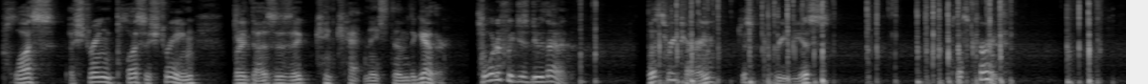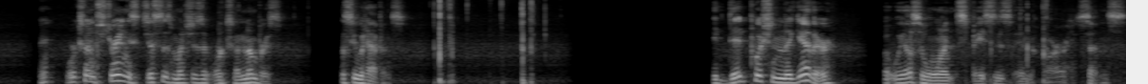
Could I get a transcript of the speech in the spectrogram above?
Plus a string plus a string, what it does is it concatenates them together. So what if we just do that? Let's return just previous plus current. Okay. Works on strings just as much as it works on numbers. Let's see what happens. It did push them together, but we also want spaces in our sentence.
